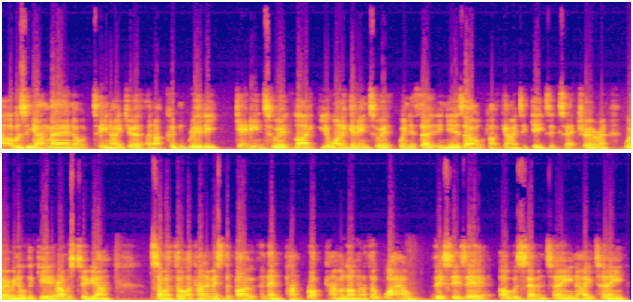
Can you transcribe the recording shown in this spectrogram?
I was a young man or teenager, and I couldn't really get into it like you want to get into it when you're 13 years old, like going to gigs, etc., and wearing all the gear. I was too young. So I thought I kind of missed the boat. And then punk rock came along, and I thought, wow, this is it. I was 17, 18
